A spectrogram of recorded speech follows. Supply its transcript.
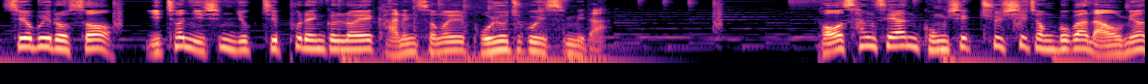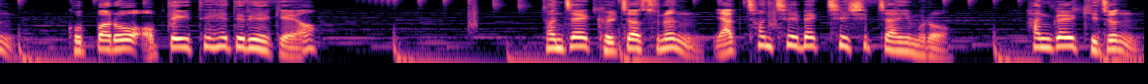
CUV로서 2026 지프 랭글러의 가능성을 보여주고 있습니다. 더 상세한 공식 출시 정보가 나오면 곧바로 업데이트 해드릴게요. 현재 글자 수는 약 1770자이므로 한글 기준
